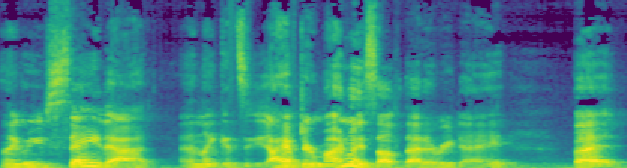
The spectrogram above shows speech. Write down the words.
Like when you say that and like it's I have to remind myself that every day, but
